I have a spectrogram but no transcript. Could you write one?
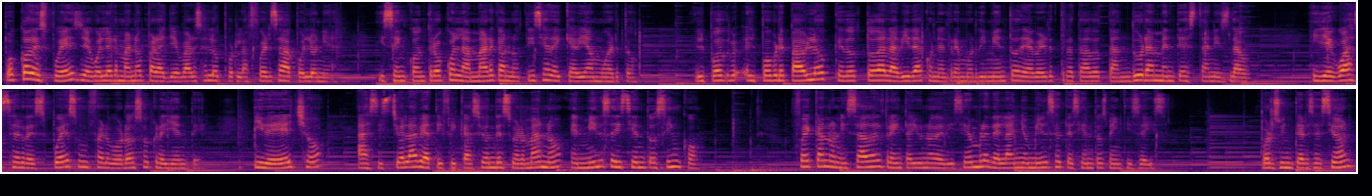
Poco después llegó el hermano para llevárselo por la fuerza a Polonia, y se encontró con la amarga noticia de que había muerto. El pobre, Pablo quedó toda la vida con el remordimiento de haber tratado tan duramente a Stanislao, y llegó a ser después un fervoroso creyente, y de hecho asistió a la beatificación de su hermano en 1605. Fue canonizado el 31 de diciembre del año 1726. Por su intercesión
